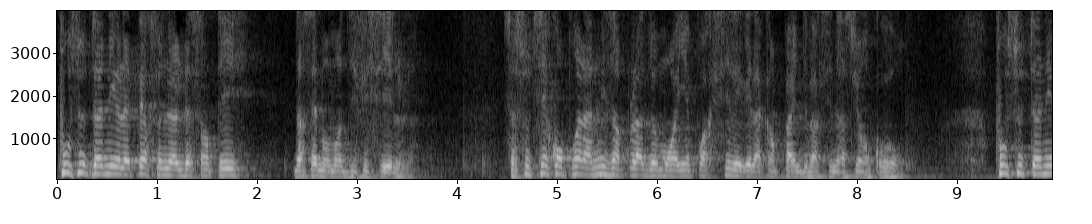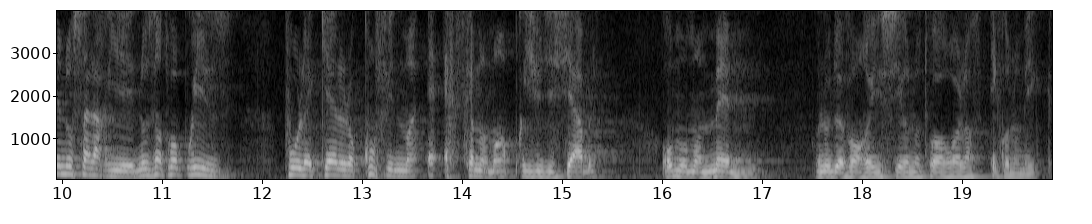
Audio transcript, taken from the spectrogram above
pour soutenir les personnels de santé dans ces moments difficiles. Ce soutien comprend la mise en place de moyens pour accélérer la campagne de vaccination en cours, pour soutenir nos salariés, nos entreprises pour lesquels le confinement est extrêmement préjudiciable au moment même où nous devons réussir notre relance économique.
